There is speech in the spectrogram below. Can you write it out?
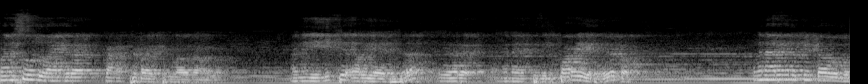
മനസ്സുകൊണ്ട് ഭയങ്കര കണക്റ്റഡ് ആയിട്ടുള്ള ഒരാൾ അങ്ങനെ എനിക്ക് അറിയരുത് വേറെ അങ്ങനെ എന്തെങ്കിലും പറയരുത് കേട്ടോ. അങ്ങനെ ആരെങ്കിലും ഒക്കെ ഉണ്ടാവുമല്ലോ?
